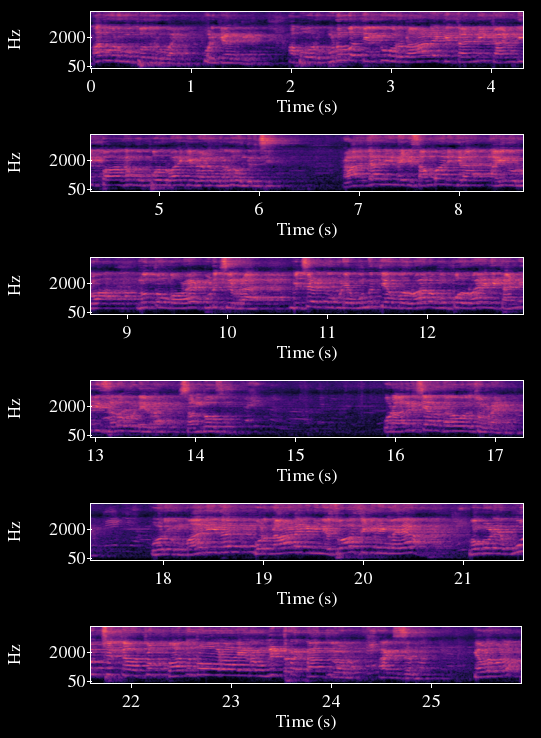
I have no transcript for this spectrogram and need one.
அது ஒரு முப்பது ரூபாய் ஒரு கேனுக்கு அப்போ ஒரு குடும்பத்திற்கு ஒரு நாளைக்கு தண்ணி கண்டிப்பாக முப்பது ரூபாய்க்கு வேணுங்கிறது வந்துருச்சு. ராஜா நீ இன்னைக்கு சம்பாதிக்கிற ஐநூறு ரூபா நூத்தம்பது ரூபாய் குடிச்சிடுற. மிச்சம் இருக்கக்கூடிய முன்னூத்தி ஐம்பது ரூபாய் முப்பது ரூபாய் நீ தண்ணிக்கு செலவு பண்ணிடுற. சந்தோஷம். ஒரு அதிர்ச்சியான தகவலை சொல்றேன். ஒரு மனிதன் ஒரு நாளைக்கு நீங்க சுவாசிக்கிறீங்களா உங்களுடைய மூச்சு காற்று பதினோராயிரம் லிட்டர் காற்று வேணும் ஆக்சிஜன். எவ்வளவு வேணும்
